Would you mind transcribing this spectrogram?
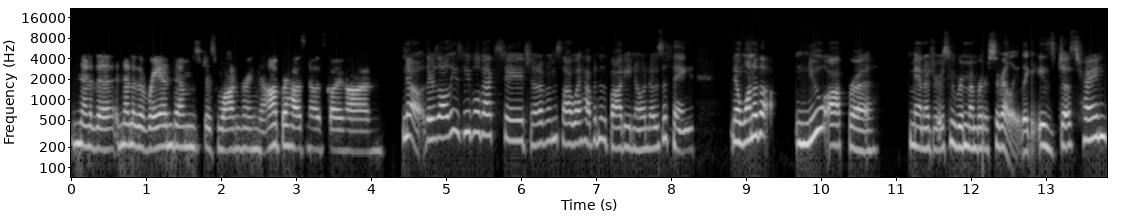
None of the none of the randoms just wandering the opera house know what's going on. No, there's all these people backstage. None of them saw what happened to the body. No one knows a thing. Now, one of the new opera managers who remember Sorelli, like, is just trying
